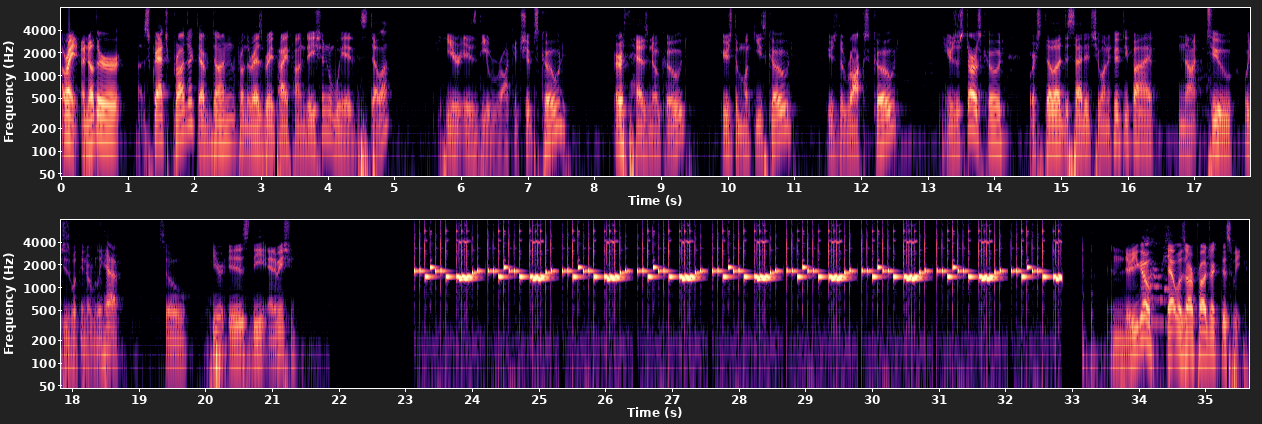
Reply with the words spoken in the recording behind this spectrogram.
All right, another Scratch project I've done from the Raspberry Pi Foundation with Stella. Here is the rocket ship's code. Earth has no code. Here's the monkey's code. Here's the rock's code. And here's the star's code, where Stella decided she wanted 55, not 2, which is what they normally have. So here is the animation. And there you go. That was our project this week.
